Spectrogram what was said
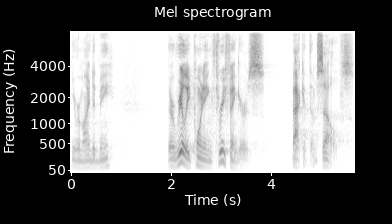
he reminded me. They're really pointing three fingers back at themselves.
